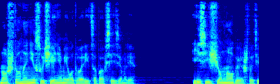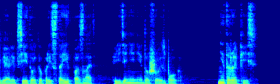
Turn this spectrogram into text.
Но что ныне с учением его творится по всей земле? Есть еще многое, что тебе, Алексей, только предстоит познать в единении душой с Богом. Не торопись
